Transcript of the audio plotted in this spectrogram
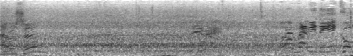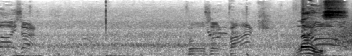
Harrison. Oh, maybe the equaliser. Pulls it back. Nice.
